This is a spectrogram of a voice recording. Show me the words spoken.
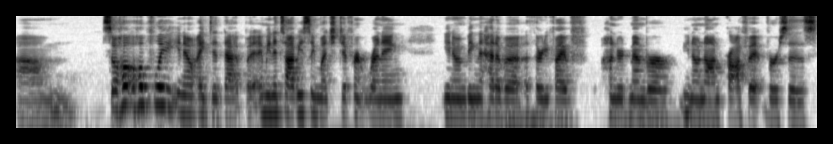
um, so ho- hopefully, you know, I did that. But I mean, it's obviously much different running, you know, and being the head of a, a 3,500 member, you know, nonprofit versus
